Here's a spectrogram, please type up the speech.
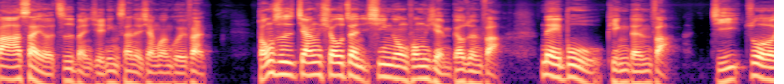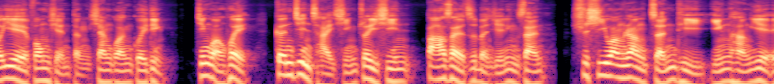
巴塞尔资本协定三的相关规范，同时将修正信用风险标准法、内部平等法及作业风险等相关规定。金管会跟进采行最新巴塞尔资本协定三，是希望让整体银行业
